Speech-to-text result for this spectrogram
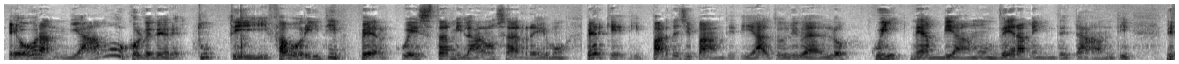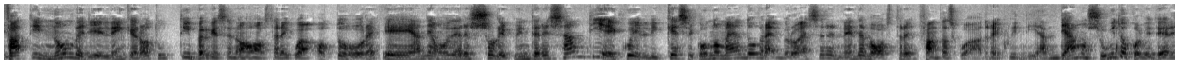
E ora andiamo col vedere tutti i favoriti per questa Milano-Sanremo perché di partecipanti di alto livello qui ne abbiamo veramente tanti. Difatti non ve li elencherò tutti perché sennò starei qua 8 ore e andiamo a vedere solo i più interessanti e quelli che secondo me dovrebbero essere nelle vostre fantasquadre. Quindi andiamo subito col vedere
